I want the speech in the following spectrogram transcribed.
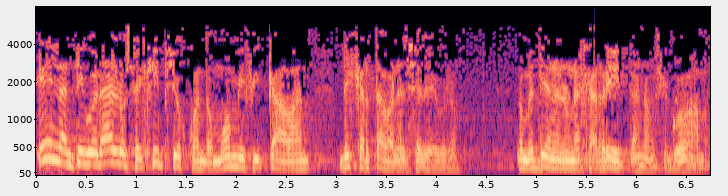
En la antigüedad los egipcios cuando momificaban descartaban el cerebro. Lo metían en una jarrita, no sé cómo.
